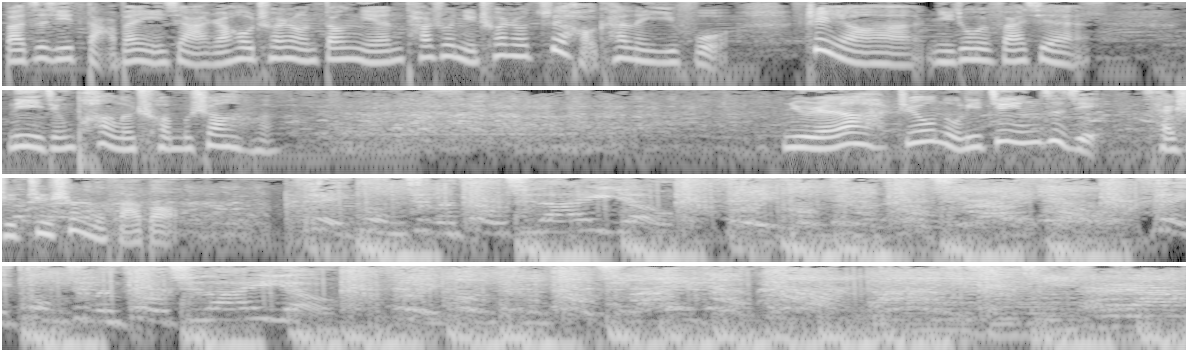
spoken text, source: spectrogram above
把自己打扮一下，然后穿上当年他说你穿着最好看的衣服，这样啊，你就会发现，你已经胖的穿不上了。女人啊，只有努力经营自己，才是制胜的法宝。起来哟，最动的跳起来哟，拉起身神儿啊，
